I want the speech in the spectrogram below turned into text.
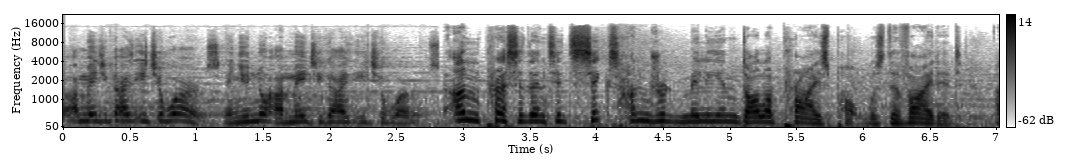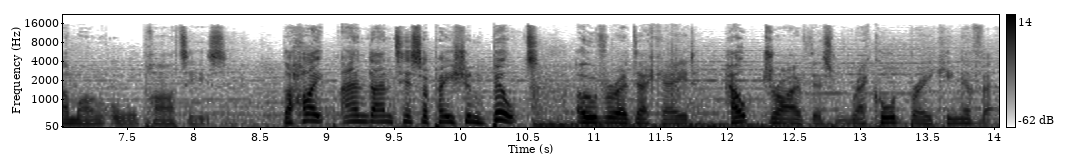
I made you guys eat your words, and you know I made you guys eat your words. Unprecedented $600 million prize pot was divided among all parties. The hype and anticipation built over a decade helped drive this record breaking event.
